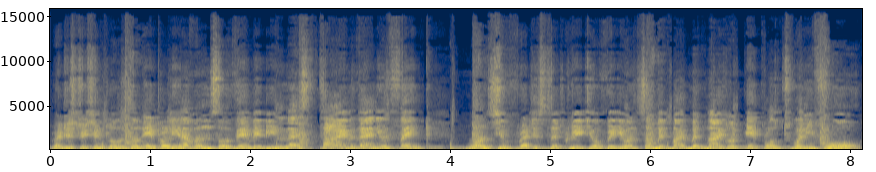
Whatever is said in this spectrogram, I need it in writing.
Registration closes on April 11, so there may be less time than you think. Once you've registered, create your video and submit by midnight on April 24.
